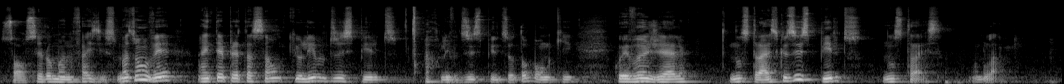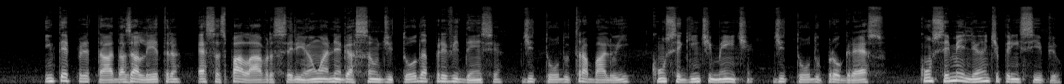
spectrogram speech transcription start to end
Só o ser humano faz isso. Mas vamos ver a interpretação que o livro dos Espíritos, ah, o livro dos Espíritos, eu estou bom aqui, que o Evangelho nos traz, que os Espíritos nos traz. Vamos lá. Interpretadas a letra, essas palavras seriam a negação de toda a previdência, de todo o trabalho e, conseguintemente, de todo o progresso. Com semelhante princípio,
